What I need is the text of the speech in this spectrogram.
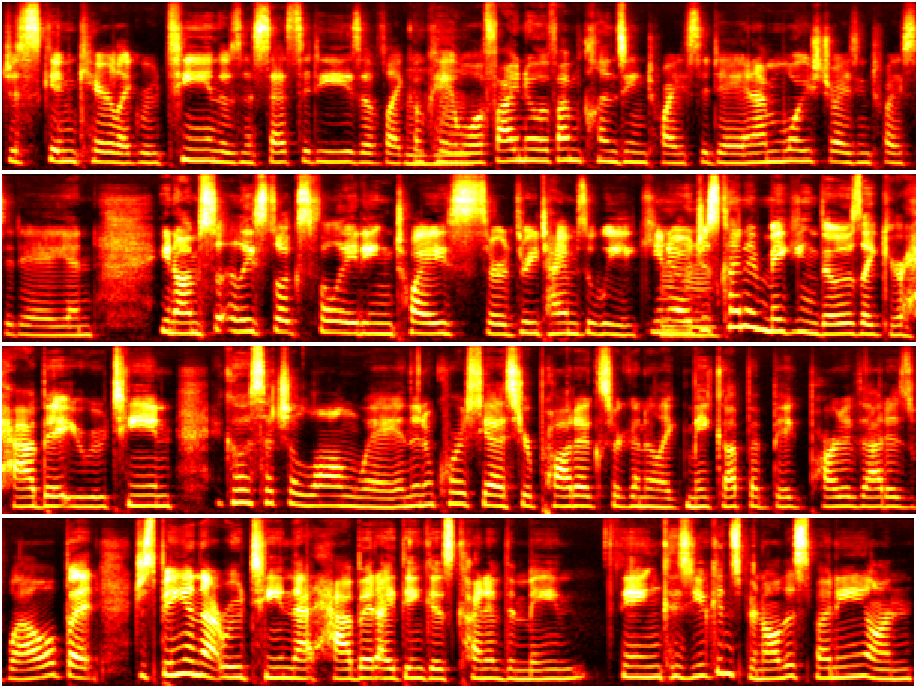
just skincare like routine, those necessities of like, okay, mm-hmm. well, if I know if I'm cleansing twice a day and I'm moisturizing twice a day and, you know, I'm still, at least still exfoliating twice or three times a week, you know, just mm-hmm. kind of making those like your habit, your routine, it goes such a long way. And then, of course, yes, your products are going to like make up a big part of that as well. But just being in that routine, that habit, I think is kind of the main thing because you can spend all this money on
